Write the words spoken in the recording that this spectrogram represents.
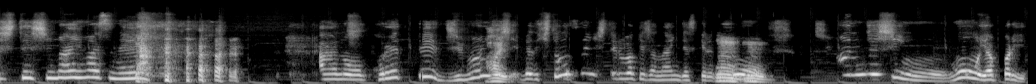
してしまいますね。あの、これって自分自身、別に人のせいにしてるわけじゃないんですけれども、うんうん。自分自身もやっぱり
